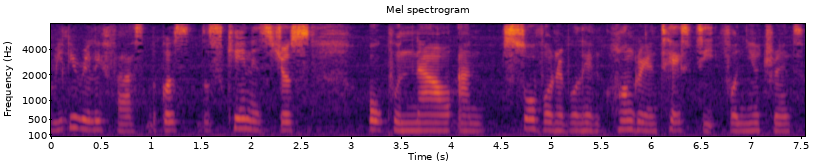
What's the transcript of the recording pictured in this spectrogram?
really really fast because the skin is just open now and so vulnerable and hungry and tasty for nutrients.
